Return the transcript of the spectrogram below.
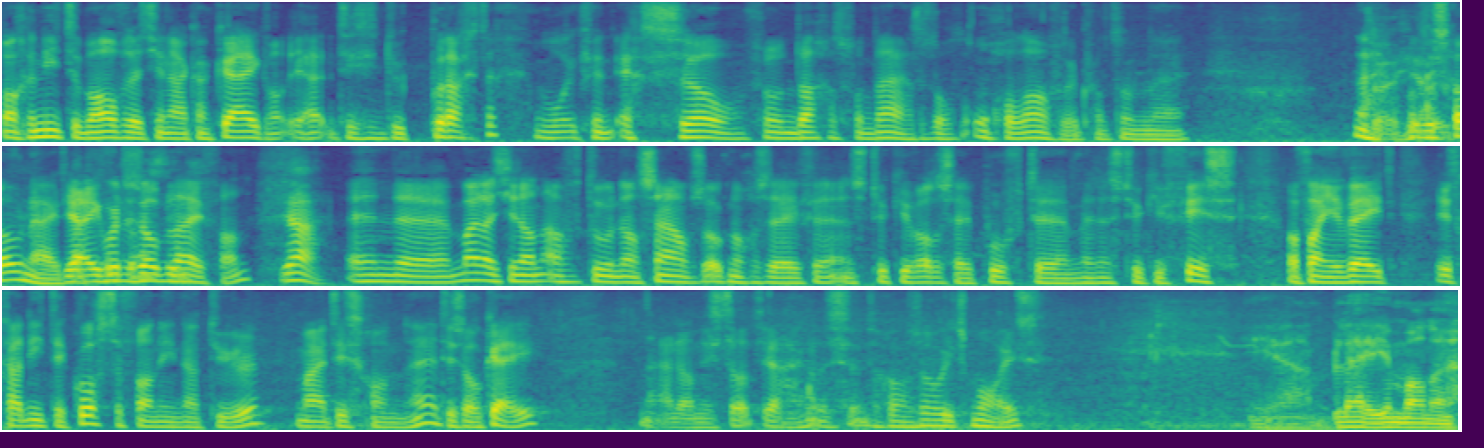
van genieten, behalve dat je naar kan kijken. Want ja, het is natuurlijk prachtig. Ik, bedoel, ik vind het echt zo, zo'n dag als vandaag, het is toch ongelooflijk. Want een, uh, wat een schoonheid. Ja, ik word er zo blij van. Ja. En, uh, maar dat je dan af en toe dan s'avonds ook nog eens even een stukje Waddenzee proeft uh, met een stukje vis. Waarvan je weet, dit gaat niet ten koste van die natuur, maar het is gewoon, hè, het is oké. Okay. Nou, dan is dat, ja, dat is gewoon zoiets moois. Ja, blije mannen.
